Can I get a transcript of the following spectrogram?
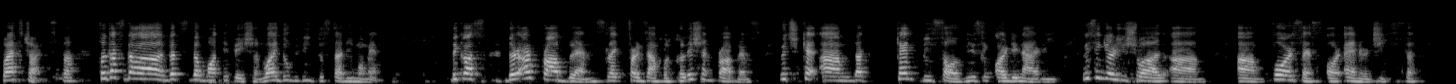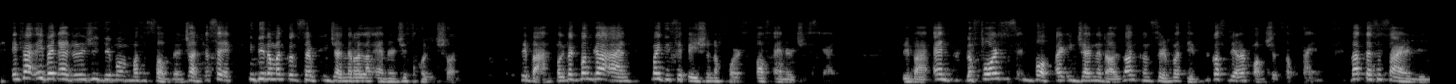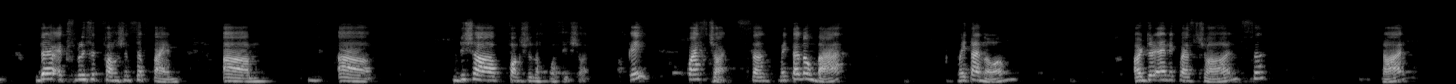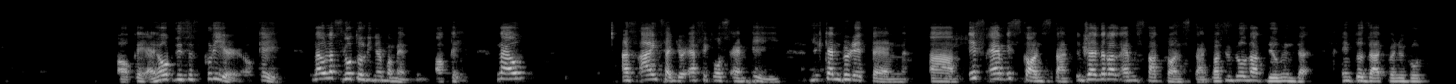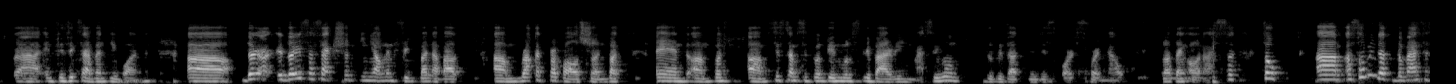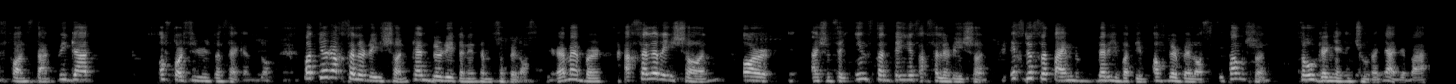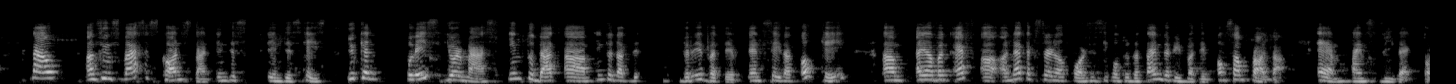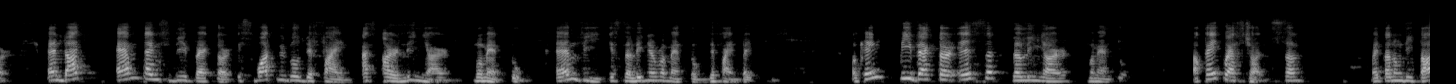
questions. So that's the that's the motivation. Why do we need to study momentum? Because there are problems, like for example, collision problems, which can um that can't be solved using ordinary, using your usual um, um, forces or energies. In fact, even energy, hindi mo masasolve din dyan. Kasi hindi naman conserved in general ang energy sa collision. Diba? Pag nagbanggaan, may dissipation of force of energies yan. Diba? And the forces involved are in general non-conservative because they are functions of time. Not necessarily there are explicit functions of time. Um, uh, hindi siya function of position. Okay? Questions? May tanong ba? May tanong? Are there any questions? None? Okay, I hope this is clear. Okay, now let's go to linear momentum. Okay, now, as I said, your F equals MA, you can be written, um, if M is constant, in general, M is not constant, but we will not deal with that into that when we go uh, in Physics 71. Uh, there, are, there is a section in Young and Freedman about um, rocket propulsion, but and um, um, systems with continuously varying mass. We won't do that in this course for now. oras. So, um, assuming that the mass is constant, we got, of course, your Newton's second law. But your acceleration can be written in terms of velocity. Remember, acceleration, or I should say instantaneous acceleration, is just the time derivative of their velocity function. So, ganyan itsura niya, di ba? Now, and since mass is constant in this in this case, you can place your mass into that um, into that de derivative and say that okay, um, I have an f uh, a net external force is equal to the time derivative of some product m times v vector, and that m times v vector is what we will define as our linear momentum. mv is the linear momentum defined by p. Okay, p vector is the linear momentum. Okay, questions? May tanong dito?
